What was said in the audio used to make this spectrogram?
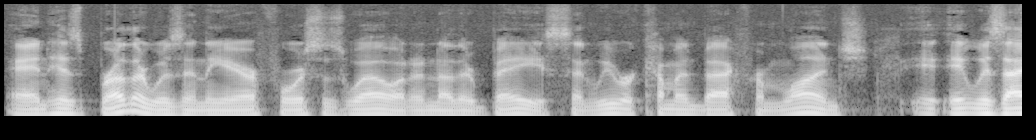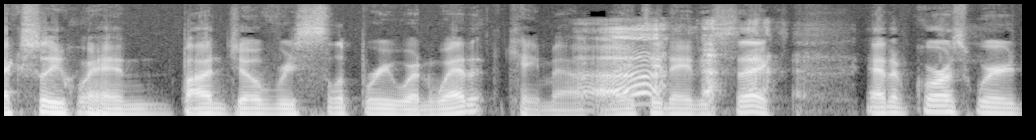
And his brother was in the Air Force as well at another base. And we were coming back from lunch. It, it was actually when Bon Jovi's "Slippery When Wet" came out in 1986. and of course, we're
